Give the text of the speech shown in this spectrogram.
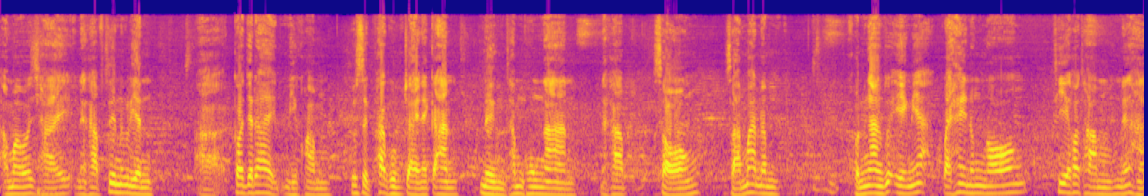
เอามาไว้ใช้นะครับ ซึ่งนักเรียนก็จะได้มีความรู้สึกภาคภูมิใจในการ 1. ทำโครงงานนะครับสองสามารถนำผลงานตัวเองเนี้ยไปให้น้องๆที่เขาทำเนื้อหา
